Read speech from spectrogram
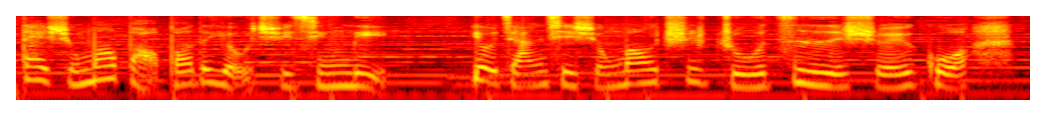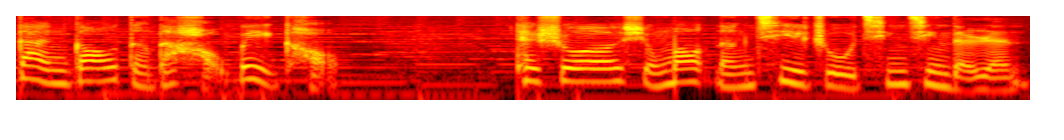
带熊猫宝宝的有趣经历，又讲起熊猫吃竹子、水果、蛋糕等的好胃口。他说，熊猫能记住亲近的人，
